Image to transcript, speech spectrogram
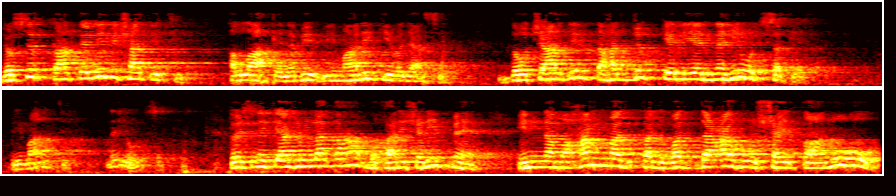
جو صرف کانتے نہیں بچھاتی تھی، اللہ کے نبی بیماری کی وجہ سے دو چار دن تحجد کے لیے نہیں اٹھ سکے۔ بیمار تھے، نہیں اٹھ سکے۔ تو اس نے کیا جملہ کہا؟ بخاری شریف میں ہے، ان محمد قد ودعہ شیطانو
